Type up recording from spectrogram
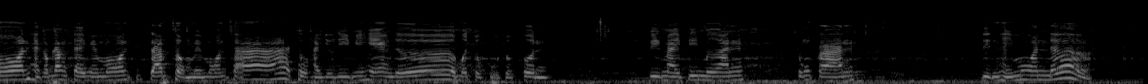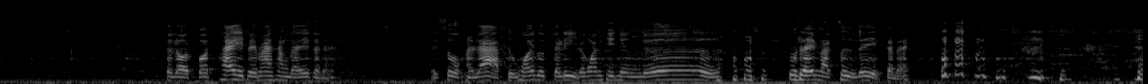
อนให้กำลังใจแม่มอนติดตามส่งแม่มอนช้าถูกให้อยู่ดีมีแห้งเด้อเมื่อทุกผูทุกคน ปีใหม่ปีเมือนสงการดินให้มวนเด้อตลอดปลอดภัยไปมาทางใดก็ได้ให้โศกให้ลาบถึงห้อยลอตเตอรี่รางวัลที่หนึ่งเด้อผู้ใดมักซื้อเลขก็ได้ให้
